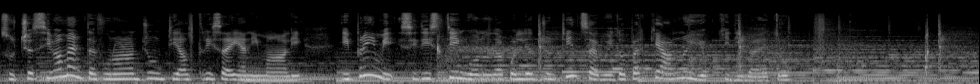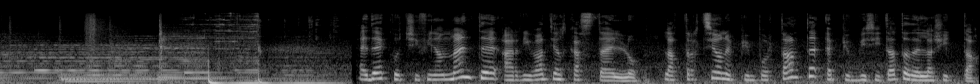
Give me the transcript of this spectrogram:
Successivamente furono aggiunti altri sei animali. I primi si distinguono da quelli aggiunti in seguito perché hanno gli occhi di vetro. Ed eccoci finalmente arrivati al castello, l'attrazione più importante e più visitata della città.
